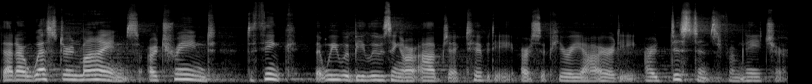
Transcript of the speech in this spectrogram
that our Western minds are trained to think that we would be losing our objectivity, our superiority, our distance from nature.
